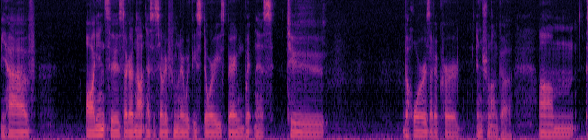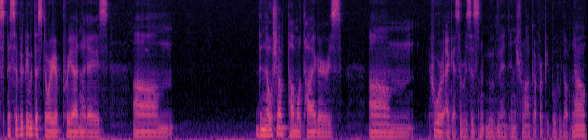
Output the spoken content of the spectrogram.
you have audiences that are not necessarily familiar with these stories bearing witness to the horrors that occurred in Sri Lanka. Um, specifically with the story of Priya Nades, um, the notion of Tamil tigers, um, who were, I guess, a resistant movement in Sri Lanka for people who don't know,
